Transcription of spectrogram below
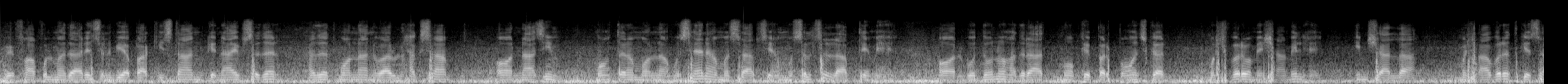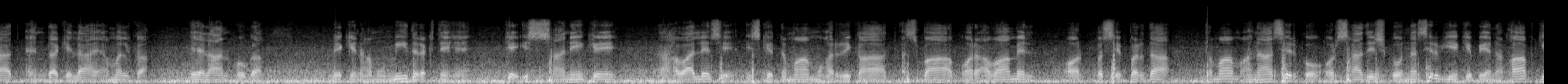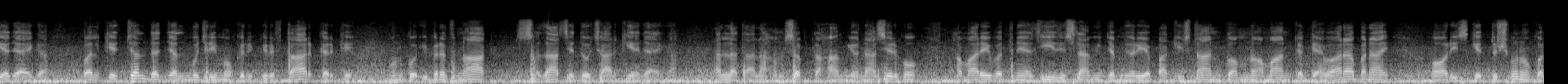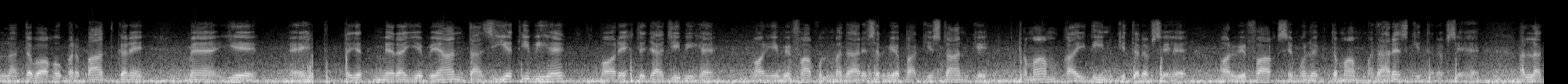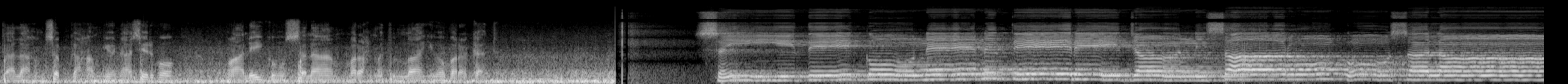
वफाक़ुलमदारसलबिया पाकिस्तान के नायब सदर हज़रत मौलाना नवारहक साहब और नाजिम मोहतरम मौलाना हुसैन अहमद साहब से हम मुसलसल रबते में हैं और वो दोनों हजरात मौके पर पहुँच कर मशवरों में शामिल हैं। इन मशावरत के साथ आइंदा के लाए अमल का ऐलान होगा। लेकिन हम उम्मीद रखते हैं कि इस साने के हवाले से इसके तमाम महरक़ात इसबाब और अवामिल और पस पर्दा तमाम अनासर को और साजिश को न सिर्फ़ ये कि बेनकाब किया जाएगा, बल्कि जल्द अज जल्द मुजरमों को गिरफ़्तार करके उनको इबरतनाक सज़ा से दो चार किया जाएगा। अल्लाह ताला हम सब का हामी नासिर हो। हमारे वतन अज़ीज़ इस्लामी जमहूरिया पाकिस्तान को अमन अमान का गहवारा बनाए और इसके दुश्मनों को अल्लाह तबाह बर्बाद करें। मैं ये मेरा ये बयान ताज़ियती भी है और एहतजाजी भी है और ये वफाक़ुलमदारसलमिया पाकिस्तान के तमाम कायदीन की तरफ़ से है और विफाक से मुल्क तमाम मदारस की तरफ़ से है। अल्लाह ताला हम सब का हामी नासिर हो। वालेकुम अस्सलाम वरहमतुल्लाहि वबरकatuh सैदे कौनैन तेरे जान सारों को सलाम।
